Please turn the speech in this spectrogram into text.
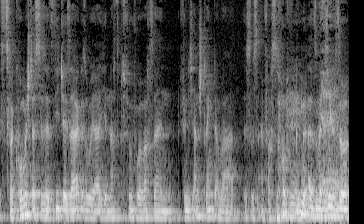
ist zwar komisch, dass ich das als DJ sage, so ja, hier nachts bis 5 Uhr wach sein, finde ich anstrengend, aber es ist einfach so. Mhm. Also wenn Ja, ich irgendwie so,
